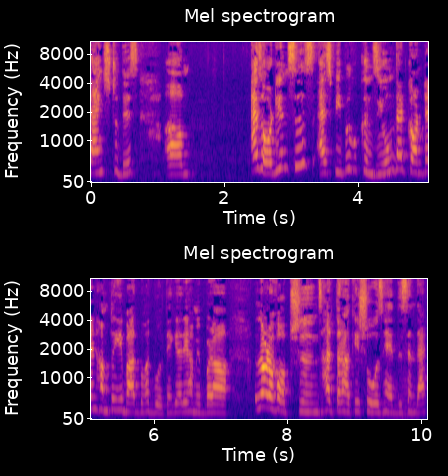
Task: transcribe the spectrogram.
thanks to this as audiences as people who consume that content हम तो ये बात बहुत बोलते हैं कि अरे हमें बड़ा lot of options, हर तरह के shows हैं this and that.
